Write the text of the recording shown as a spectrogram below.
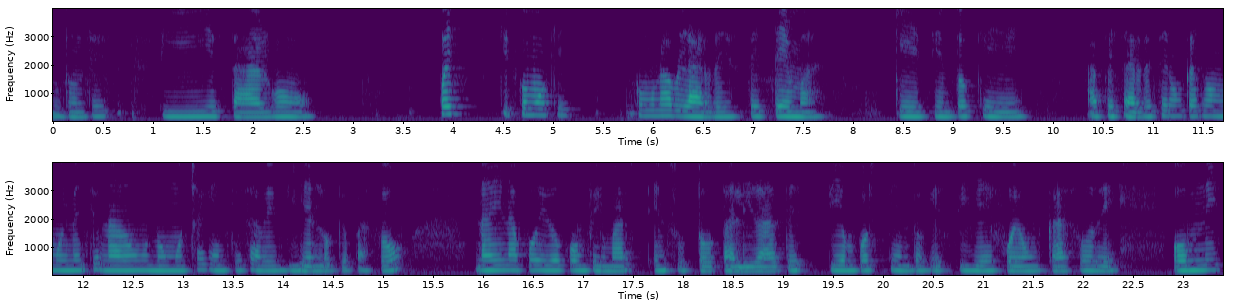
entonces sí está algo, pues es como que, como un hablar de este tema que siento que a pesar de ser un caso muy mencionado, no mucha gente sabe bien lo que pasó. Nadie ha podido confirmar en su totalidad de 100% que sí fue un caso de ovnis.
